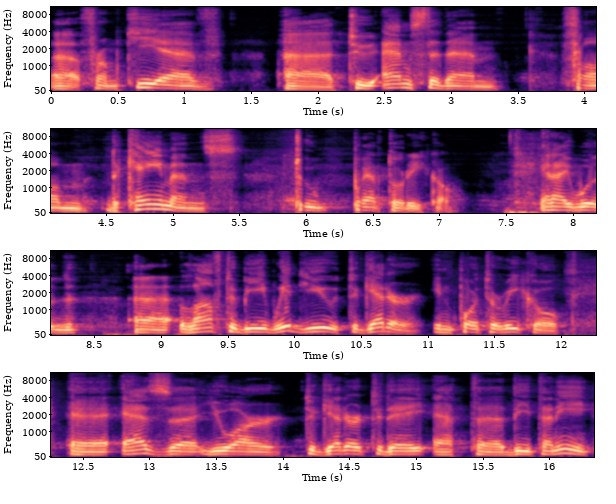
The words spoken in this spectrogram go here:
uh, from Kiev uh, to Amsterdam, from the Caymans to Puerto Rico. And I would uh, love to be with you together in Puerto Rico. Uh, as uh, you are together today at uh, D10E,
